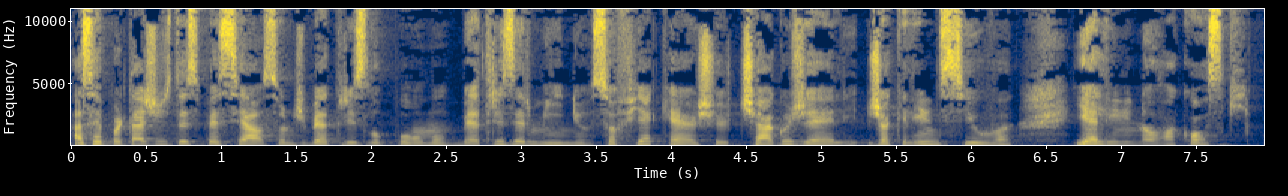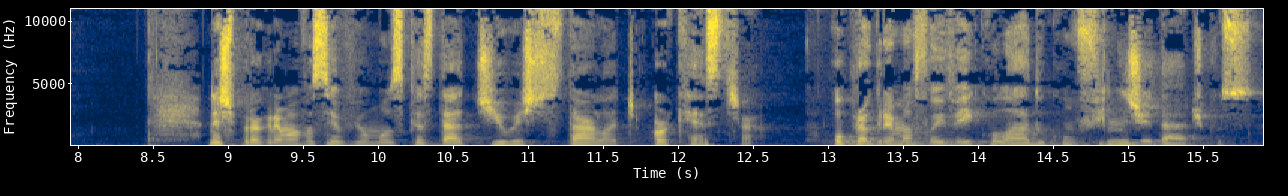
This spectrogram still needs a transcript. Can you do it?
As reportagens do especial são de Beatriz Lupomo, Beatriz Hermínio, Sofia Kerscher, Thiago Gelli, Jaqueline Silva e Aline Novakoski. Neste programa você ouviu músicas da Jewish Starlight Orchestra. O programa foi veiculado com fins didáticos.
